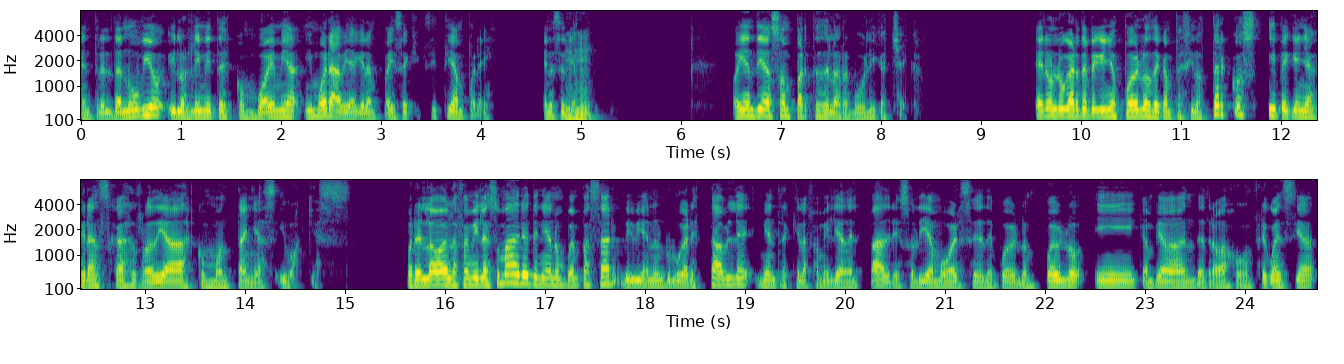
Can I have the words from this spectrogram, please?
entre el Danubio y los límites con Bohemia y Moravia, que eran países que existían por ahí en ese tiempo. Hoy en día son partes de la República Checa. Era un lugar de pequeños pueblos de campesinos tercos y pequeñas granjas rodeadas con montañas y bosques. Por el lado de la familia de su madre tenían un buen pasar, vivían en un lugar estable, mientras que la familia del padre solía moverse de pueblo en pueblo y cambiaban de trabajo con frecuencia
